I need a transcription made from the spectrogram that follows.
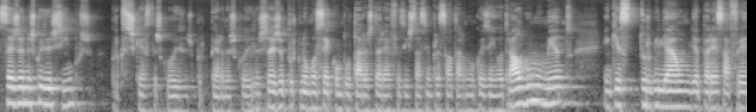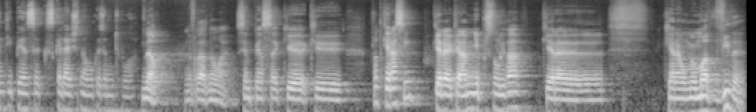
seja nas coisas simples, porque se esquece das coisas, porque perde as coisas, seja porque não consegue completar as tarefas e está sempre a saltar de uma coisa em outra. Há algum momento em que esse turbilhão lhe aparece à frente e pensa que se calhar isto não é uma coisa muito boa? Não, na verdade não é. Sempre pensei que, que, pronto, que era assim, que era, que era a minha personalidade, que era que era o meu modo de vida,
